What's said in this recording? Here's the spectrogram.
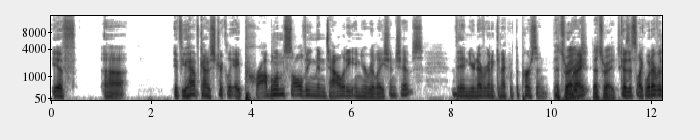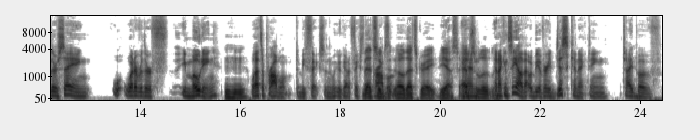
if uh, if you have kind of strictly a problem solving mentality in your relationships, then you're never going to connect with the person that's right. Right? That's right. because it's like whatever they're saying, wh- whatever they're f- emoting, hmm well, that's a problem to be fixed, and we've got to fix that That's problem. oh, that's great. Yes, And- absolutely. And I can see how that would be a very disconnecting type of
